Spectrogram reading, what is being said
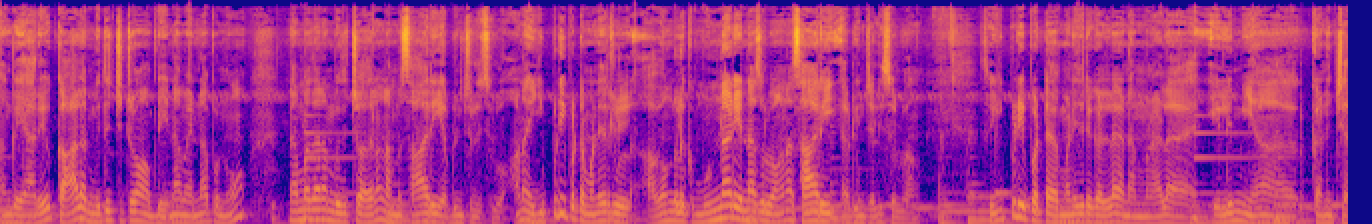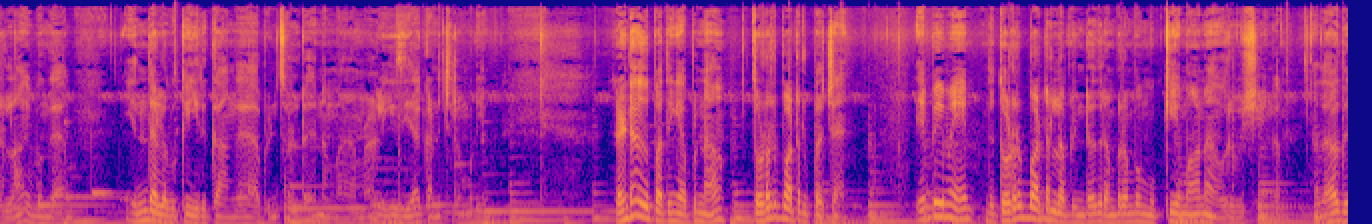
அங்கே யாரையோ காலை மிதிச்சிட்டோம் அப்படின்னா நம்ம என்ன பண்ணுவோம்? நம்ம தானே மிதிச்சோம் அதெல்லாம் நம்ம சாரி அப்படின்னு சொல்லி சொல்லுவோம். ஆனால் இப்படிப்பட்ட மனிதர்கள் அவங்களுக்கு முன்னாடி என்ன சொல்லுவாங்கன்னா சாரி அப்படின்னு சொல்லி சொல்லுவாங்க. ஸோ இப்படிப்பட்ட மனிதர்களில் நம்மளால் எளிமையாக கணிச்சிடலாம் இவங்க. எந்த அளவுக்கு இருக்காங்க அப்படின்னு சொல்லிட்டு நம்ம நம்மளால் ஈஸியாக கணிச்சிட முடியும். ரெண்டாவது பார்த்தீங்க அப்படின்னா தொடர்பாற்றல் பிரச்சனை. எப்பயுமே இந்த தொடர்பாற்றல் அப்படின்றது ரொம்ப ரொம்ப முக்கியமான ஒரு விஷயங்க. அதாவது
